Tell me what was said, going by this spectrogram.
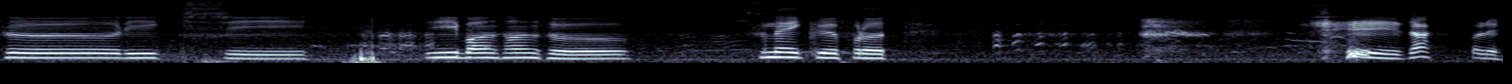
트릭시 2번 선수 스네이크 프루트 시작. 빨리.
